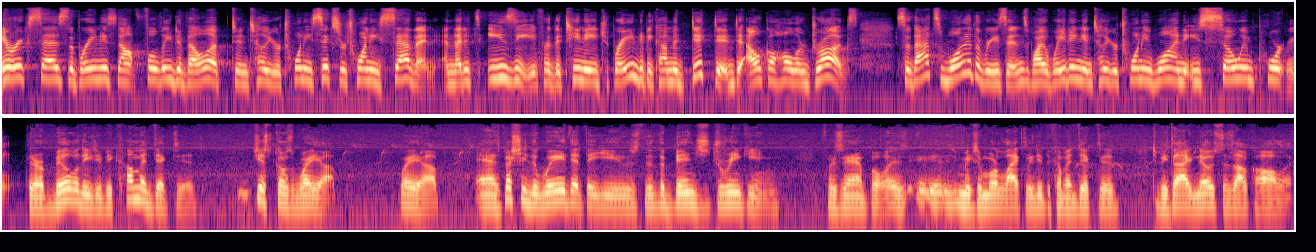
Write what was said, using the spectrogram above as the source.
Eric says the brain is not fully developed until you're 26 or 27 and that it's easy for the teenage brain to become addicted to alcohol or drugs. So that's one of the reasons why waiting until you're 21 is so important. Their ability to become addicted just goes way up, way up. And especially the way that they use the, the binge drinking, for example, is, it makes them more likely to become addicted to be diagnosed as alcoholic.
